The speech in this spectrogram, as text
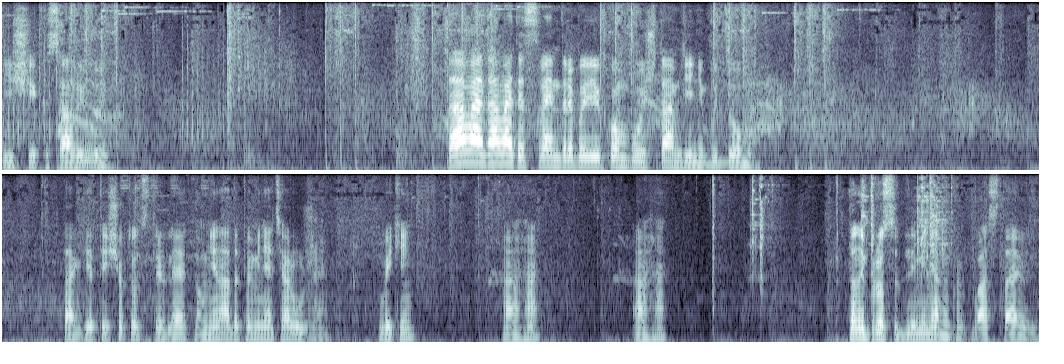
блин. Еще и косорылые. Давай, давай, ты своим дробовиком будешь там где-нибудь дома. Так, где-то еще кто-то стреляет, но мне надо поменять оружие. Выкинь. Ага. Ага. Штаны просто для меня, ну, как бы оставили.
